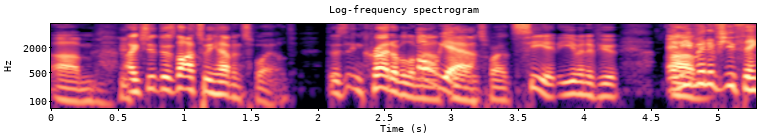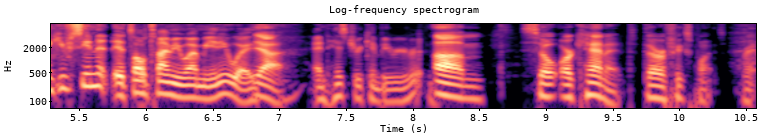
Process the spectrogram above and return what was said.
Um, actually, there's lots we haven't spoiled. There's incredible amounts we Oh, yeah. haven't spoiled. See it, even if you And um, even if you think you've seen it, it's all timey wimey anyway. yeah. And history can be rewritten. Um. So or can it? There are fixed points. Right.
